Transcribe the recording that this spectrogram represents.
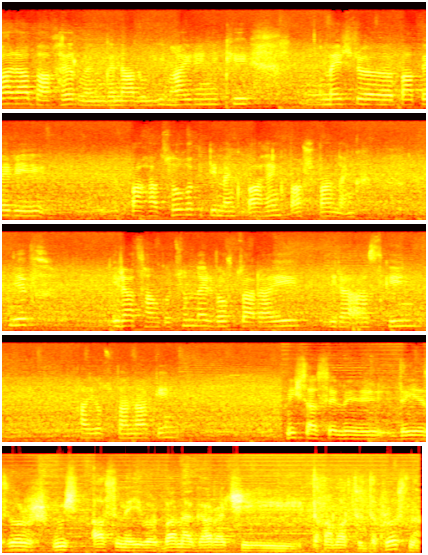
Ղարաբաղ հեռու եմ գնալու իմ հայրենիքի մեր պապերի պահացողը պիտի մենք պահենք, պաշտպանենք։ Եվ իր ցանկությունն էր, որ ծառայի իր ազգին, հայոց բանակին Միշտ ասել է, դե ես որ միշտ ասում էի, որ բանակ առաջի տղամարդու դպրոցն է,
